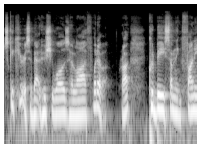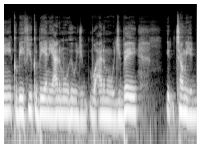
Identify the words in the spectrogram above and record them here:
Just get curious about who she was, her life, whatever, right? Could be something funny. It could be if you could be any animal, who would you, what animal would you be? You tell me your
